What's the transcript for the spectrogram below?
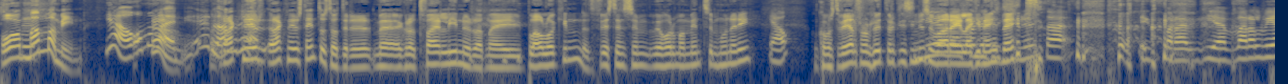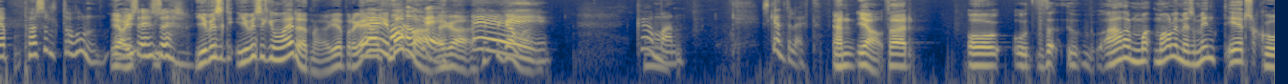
og mamma mín. Já, og mamma ég alveg Ragnhildur Steindósdóttir er með eitthvað tvær línur þarna í blálókin, þetta er fyrst einn sem við horfum að mynd sem hún er í. Já, hún komast vel frá hlutverkið sínu sem Mjög var vel eiginlega ekki neitt. það, ég, bara, ég var alveg puzzled og hún Já, ég vissi, ekki- ég vissi ekki hún væri þarna. Ég er bara, hei mamma! Ok. eitthvað, gaman Hey, gaman. Skemmtilegt. En já, það er og, og það, aðal málið með þessa mynd er sko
